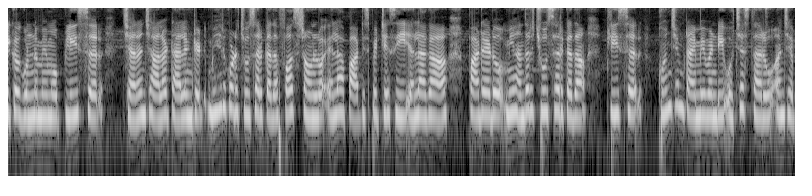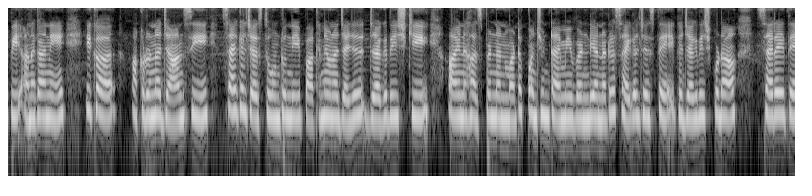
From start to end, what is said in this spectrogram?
ఇక గుండమేమో ప్లీజ్ సార్ చరణ్ చాలా టాలెంటెడ్ మీరు కూడా చూసారు కదా ఫస్ట్ రౌండ్లో ఎలా పార్టిసిపేట్ చేసి ఎలాగా పాడాడో మీ అందరూ చూసారు కదా. ప్లీజ్ సార్ కొంచెం టైం ఇవ్వండి వచ్చేస్తారు అని చెప్పి అనగానే ఇక అక్కడున్న ఝాన్సీ సైకిల్ చేస్తూ ఉంటుంది. పక్కనే ఉన్న జగ జగదీష్కి ఆయన హస్బెండ్ అనమాట కొంచెం టైం ఇవ్వండి అన్నట్టుగా సైకిల్ చేస్తే ఇక జగదీష్ కూడా సరే అయితే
